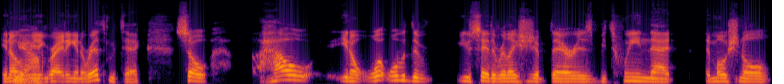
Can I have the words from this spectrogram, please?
you know yeah. reading writing and arithmetic so how you know what what would the you say the relationship there is between that emotional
